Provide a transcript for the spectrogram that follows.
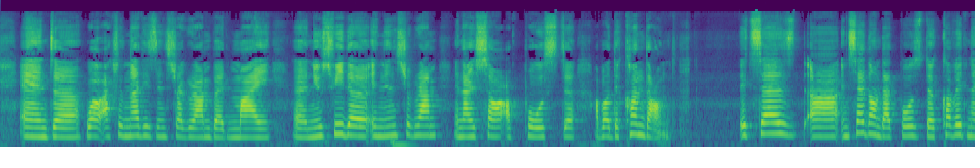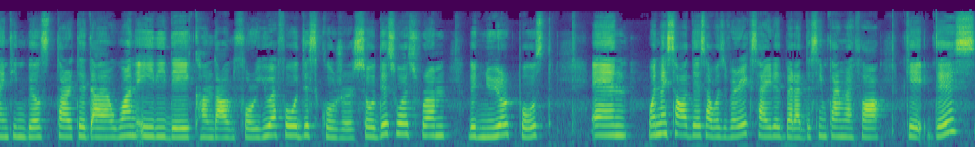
and uh, well, actually not his Instagram, but my uh, newsfeed uh, in Instagram, and I saw a post uh, about the countdown. It says uh, instead on that post, the COVID 19 bill started a 180 day countdown for UFO disclosures. So this was from the New York Post, and when I saw this, I was very excited, but at the same time, I thought, okay, this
